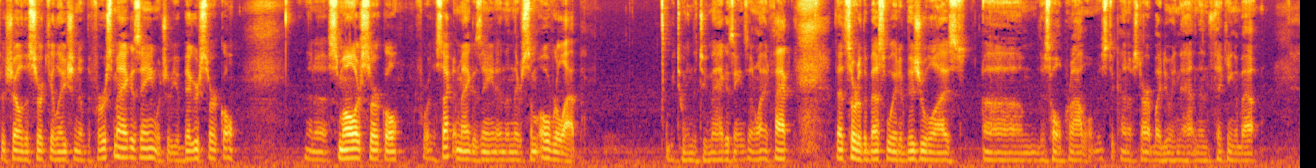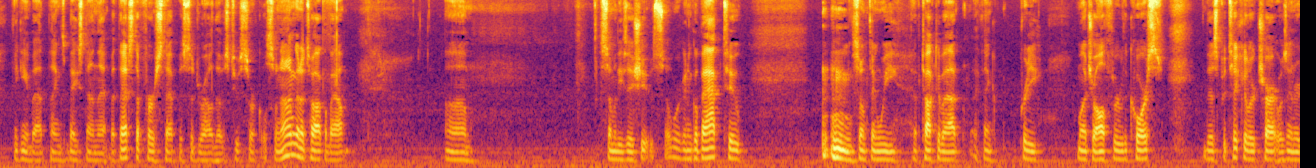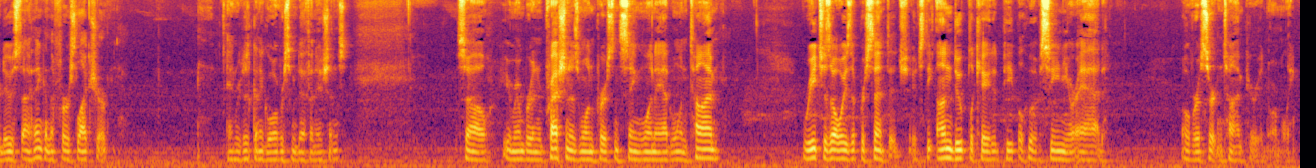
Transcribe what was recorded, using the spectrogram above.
to show the circulation of the first magazine, which would be a bigger circle, then a smaller circle for the second magazine, and then there's some overlap between the two magazines. And in fact, that's sort of the best way to visualize um, this whole problem is to kind of start by doing that and then thinking about thinking about things based on that. But that's the first step is to draw those two circles. So now I'm going to talk about um, some of these issues. So we're going to go back to something we have talked about, I think, pretty much all through the course. This particular chart was introduced, I think, in the first lecture. And we're just going to go over some definitions. So you remember an impression is one person seeing one ad one time. Reach is always a percentage. It's the unduplicated people who have seen your ad over a certain time period normally.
